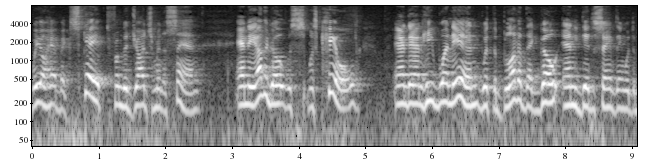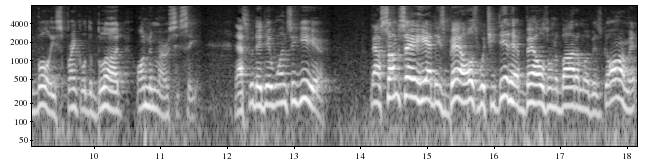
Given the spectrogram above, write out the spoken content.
we all have escaped from the judgment of sin. And the other goat was was killed, and then he went in with the blood of that goat, and he did the same thing with the bull. He sprinkled the blood on the mercy seat. That's what they did once a year. Now, some say he had these bells, which he did have bells on the bottom of his garment,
